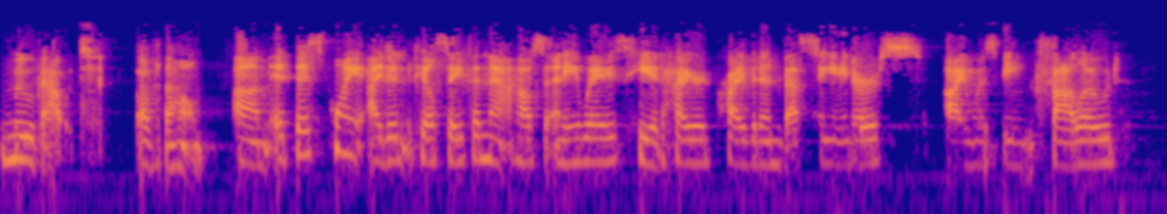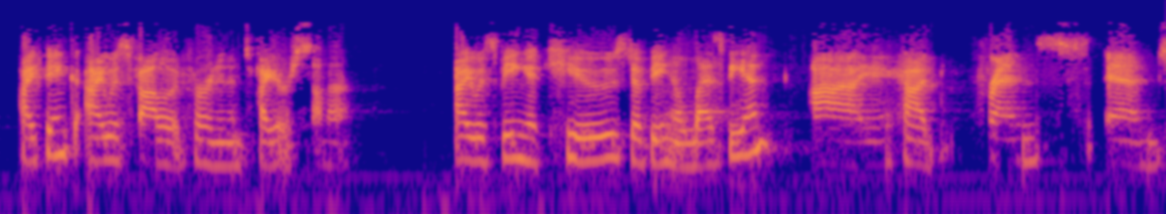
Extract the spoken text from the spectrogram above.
move out of the home. Um, at this point, I didn't feel safe in that house, anyways. He had hired private investigators. I was being followed. I think I was followed for an entire summer. I was being accused of being a lesbian. I had friends and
